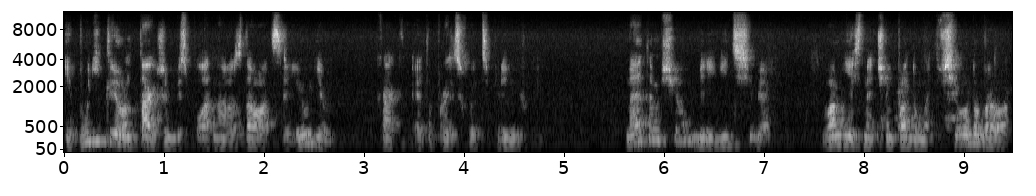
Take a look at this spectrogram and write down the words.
И будет ли он также бесплатно раздаваться людям, как это происходит с прививкой? На этом все. Берегите себя. Вам есть над чем подумать. Всего доброго.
